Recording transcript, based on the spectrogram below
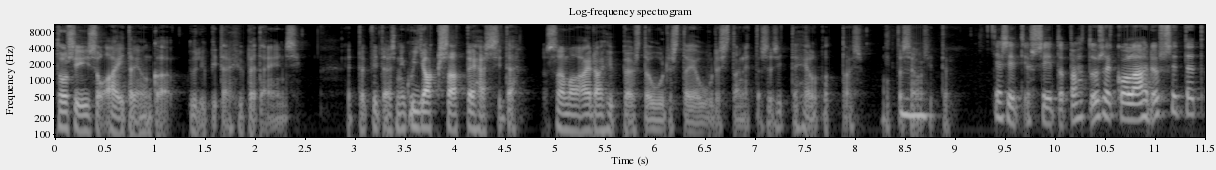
tosi iso aita, jonka yli pitää hypätä ensin. Että pitäisi niin kuin jaksaa tehdä sitä samaa aidan hyppäystä uudestaan ja uudestaan, että se sitten helpottaisi. Mutta mm. se on mm. sitten ja sitten jos siitä tapahtuu se kolahdus sitten, että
